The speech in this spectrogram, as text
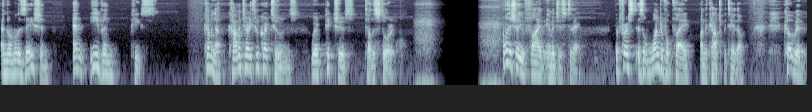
and normalization and even peace. Coming up, commentary through cartoons where pictures tell the story. I want to show you five images today. The first is a wonderful play on the couch potato. COVID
